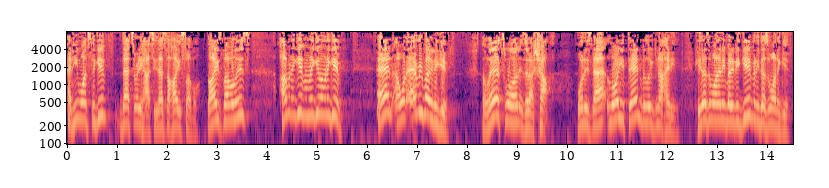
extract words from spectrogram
and he wants to give, that's already hasi. That's the highest level. The highest level is, I'm gonna give, I'm gonna give, I'm gonna give. And I want everybody to give. The last one is rasha. What is that? Lo yiten v'lo. He doesn't want anybody to give and he doesn't want to give.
